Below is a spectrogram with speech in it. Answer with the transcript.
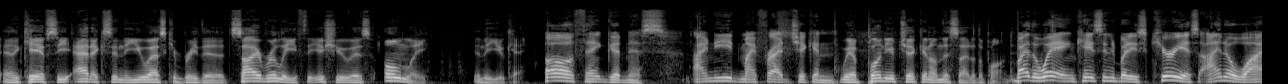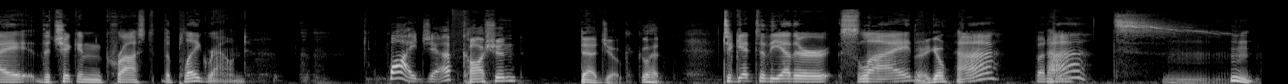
and KFC addicts in the U.S. can breathe a sigh of relief. The issue is only in the U.K. Oh, thank goodness. I need my fried chicken. We have plenty of chicken on this side of the pond. By the way, in case anybody's curious, I know why the chicken crossed the playground. Why, Jeff? Caution, dad joke. Go ahead. To get to the other slide. There you go. Huh? But Huh? um,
